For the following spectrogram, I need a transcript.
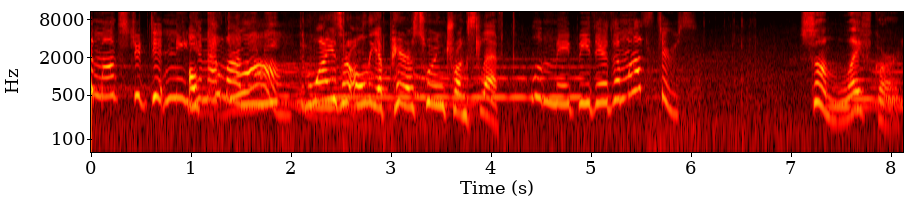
the monster didn't eat Oh, him come after on, all. Mimi. Then why is there only a pair of swimming trunks left? Well, maybe they're the monsters. Some lifeguard.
